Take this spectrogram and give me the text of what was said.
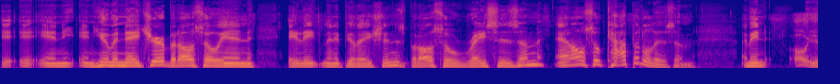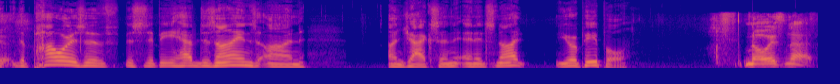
in in human nature, but also in elite manipulations, but also racism and also capitalism. I mean, oh, yes. the, the powers of Mississippi have designs on on Jackson, and it's not your people. No, it's not.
